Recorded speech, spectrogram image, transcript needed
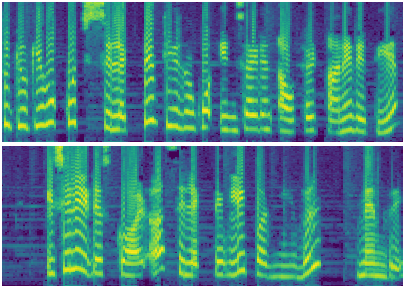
so क्योंकि वो कुछ सिलेक्टिव चीज़ों को इनसाइड एंड आउटसाइड आने देती है, इसीलिए it is called a selectively permeable membrane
